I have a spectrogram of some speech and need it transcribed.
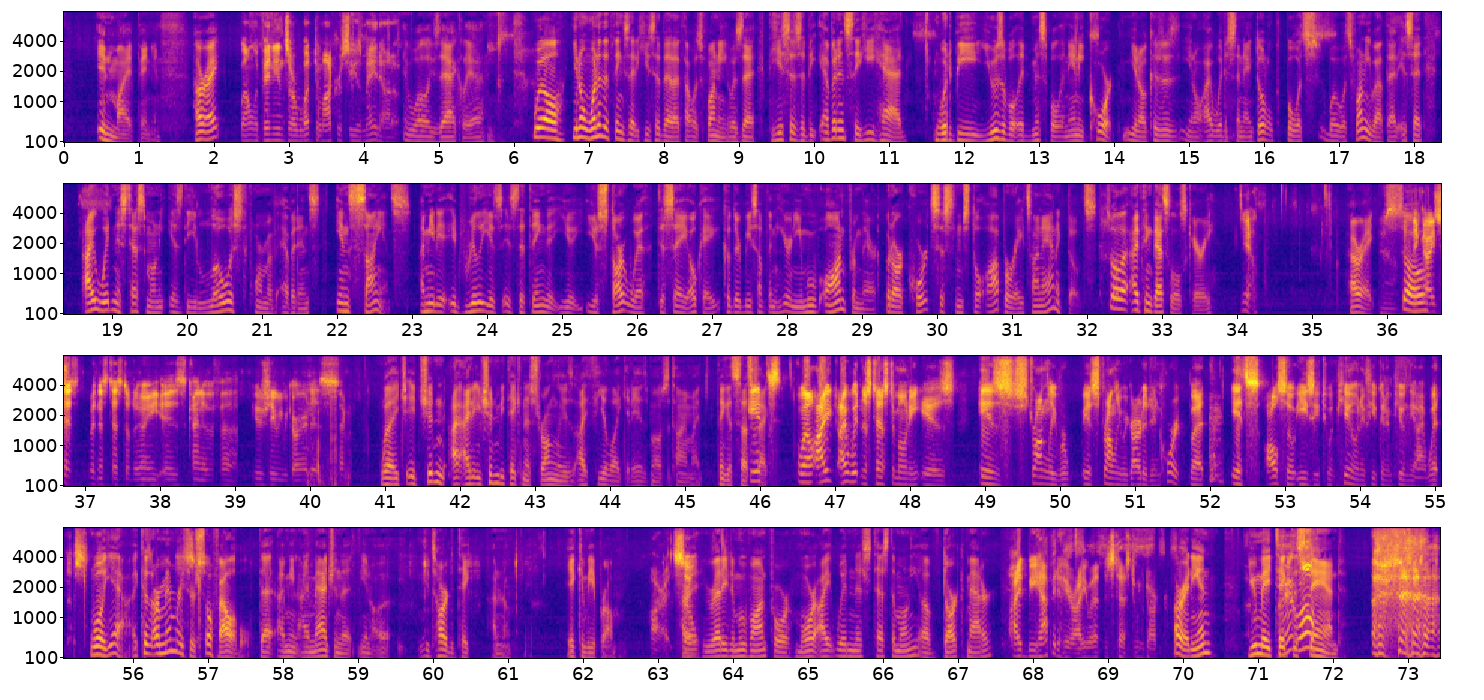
in my opinion. All right. Well, opinions are what democracy is made out of. Well, exactly. Well, you know, one of the things that he said that I thought was funny was that he says that the evidence that he had would be usable, admissible in any court. You know, because you know, eyewitness anecdotal. But what's what, what's funny about that is that eyewitness testimony is the lowest form of evidence in science. I mean, it, it really is is the thing that you you start with to say, okay, could there be something here, and you move on from there. But our court system still operates on anecdotes, so I think that's a little scary. Yeah. All right. I So, think eye test testimony is kind of uh, usually regarded as second. Well, it, it shouldn't. I, I, it shouldn't be taken as strongly as I feel like it is most of the time. I think it's suspect. It's well, I eyewitness testimony is is strongly re- is strongly regarded in court, but it's also easy to impugn if you can impugn the eyewitness. well, yeah, because our memories are so fallible that I mean, I imagine that you know, uh, it's hard to take. I don't know. It can be a problem. All right, so All right, you ready to move on for more eyewitness testimony of dark matter? I'd be happy to hear eyewitness testimony of dark. All right, Ian, you may take Okay, the well- stand.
